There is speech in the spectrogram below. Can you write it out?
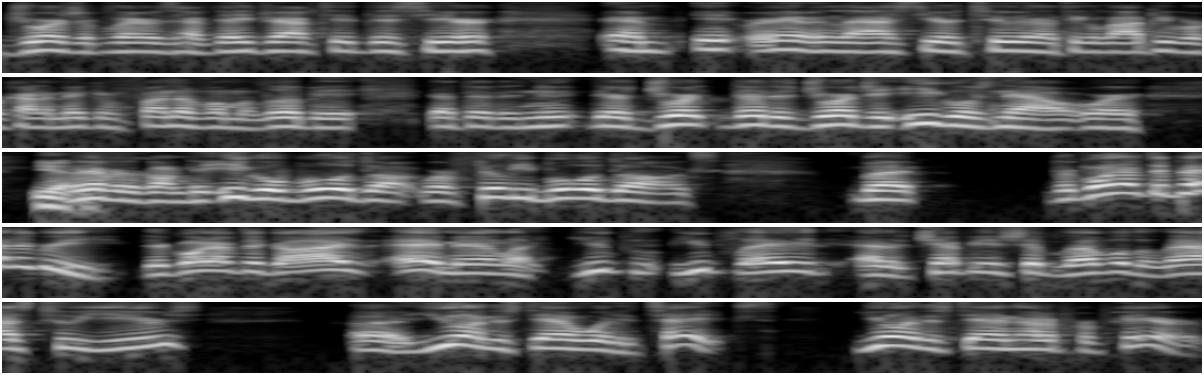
Georgia players have they drafted this year and, and last year too? And I think a lot of people are kind of making fun of them a little bit that they're the new they're they're the Georgia Eagles now or yeah. whatever they're called, the Eagle Bulldog or Philly Bulldogs. But they're going after pedigree. They're going after guys. Hey man, like you you played at a championship level the last two years. Uh, you understand what it takes. You understand how to prepare.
